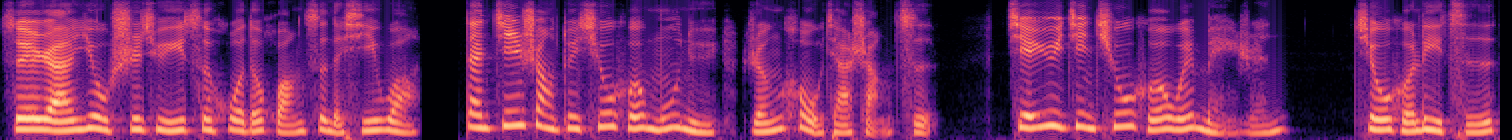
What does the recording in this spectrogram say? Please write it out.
虽然又失去一次获得皇嗣的希望，但金上对秋荷母女仍厚加赏赐，且欲进秋荷为美人。秋荷立辞。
